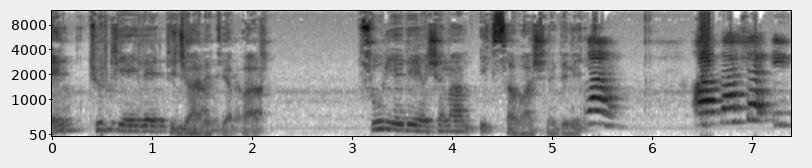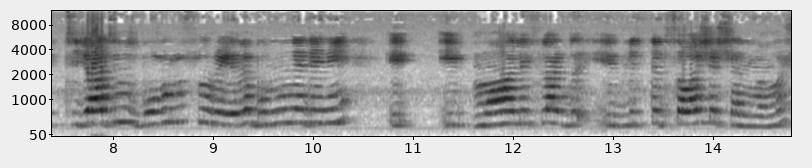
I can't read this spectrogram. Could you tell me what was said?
en Türkiye ile ticaret yapar. Suriye'de yaşanan iç savaş nedeniyle Yani arkadaşlar ticaretimiz bozuldu Suriye'yle. Bunun nedeni e, e, muhaliflerde birlikte bir savaş yaşanıyormuş.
